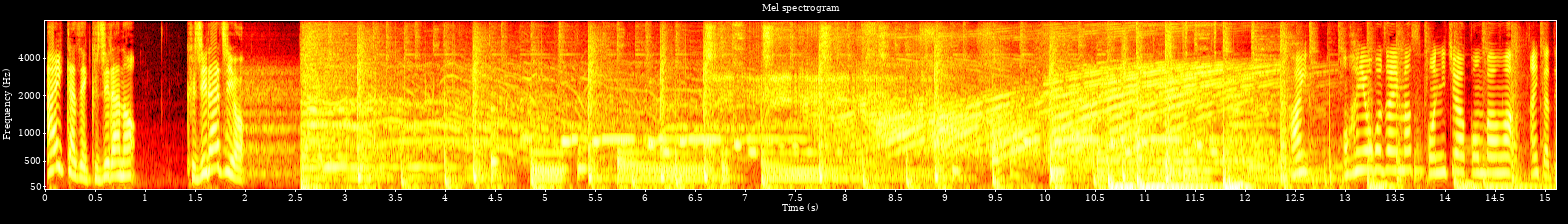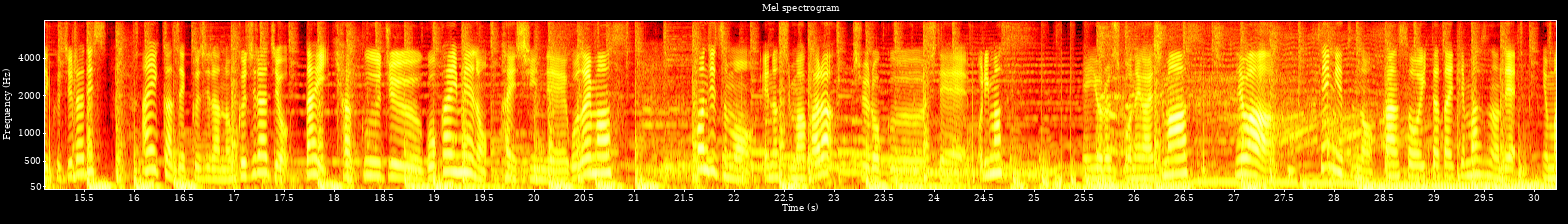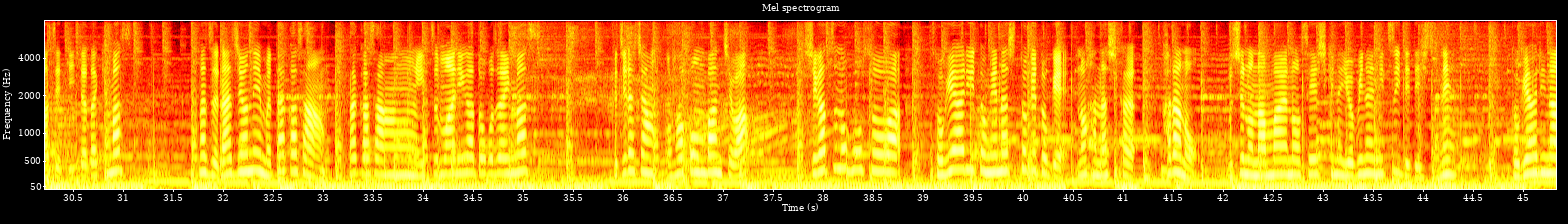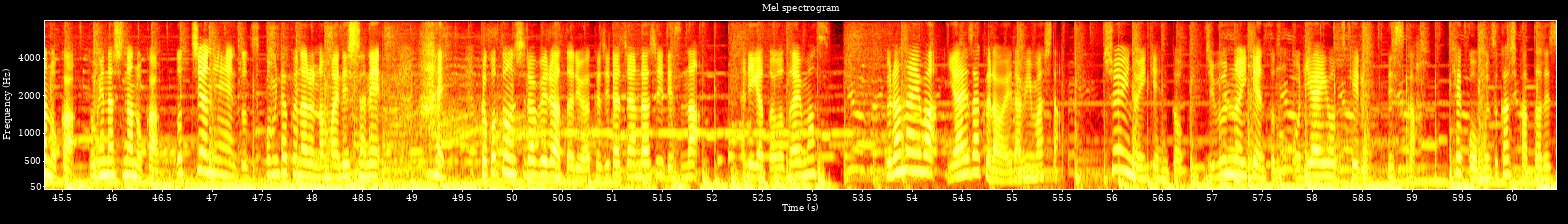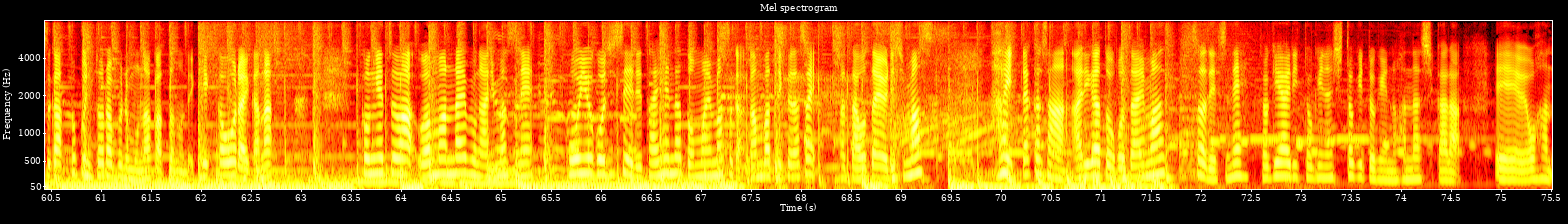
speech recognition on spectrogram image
愛風クジラのクジラジオ。はいおはようございます。こんにちはこんばんは。愛風クジラです。愛風クジラのクジラジオ第115回目の配信でございます本日も江ノ島から収録しております、えーよろしくお願いします。では先月の感想をいただいてますので読ませていただきます。まずラジオネームたかさん。たかさんいつもありがとうございます。クジラちゃんおはこんばんちは。4月の放送はトゲありトゲなしトゲトゲの話かからの牛の名前の正式な呼び名についてでしたね。トゲありなのかトゲなしなのかどっちやねんと突っ込みたくなる名前でしたね。はい。とことん調べるあたりはクジラちゃんらしいですな。ありがとうございます。占いは八重桜を選びました。周囲の意見と自分の意見との折り合いをつけるですか。結構難しかったですが特にトラブルもなかったので結果オーライかな。今月はワンマンライブがありますね。こういうご時世で大変だと思いますが頑張ってください。またお便りします。はい、タカさんありがとうございます。そうですね。トゲありトゲなしトゲトゲの話から、えーおは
